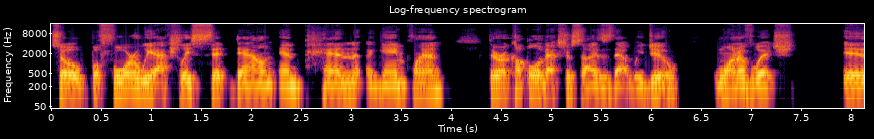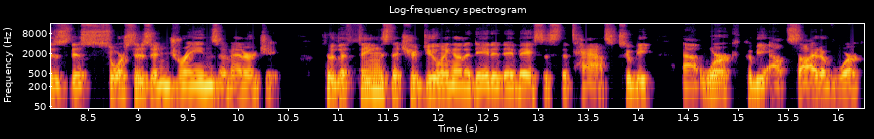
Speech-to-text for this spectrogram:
So before we actually sit down and pen a game plan, there are a couple of exercises that we do. One of which is this sources and drains of energy. So the things that you're doing on a day to day basis, the tasks could be at work, could be outside of work,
